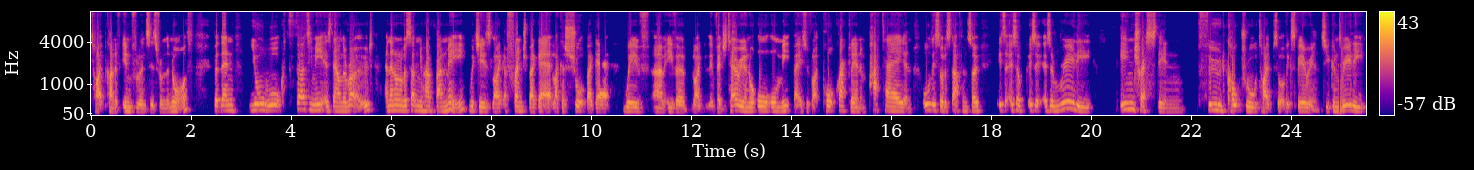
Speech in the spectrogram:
type kind of influences from the north. But then you'll walk 30 meters down the road and then all of a sudden you have banh mi, which is like a French baguette, like a short baguette with um, either like vegetarian or, or, or meat based with like pork crackling and pate and all this sort of stuff. And so it's, it's a it's a it's a really interesting food cultural type sort of experience. You can really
